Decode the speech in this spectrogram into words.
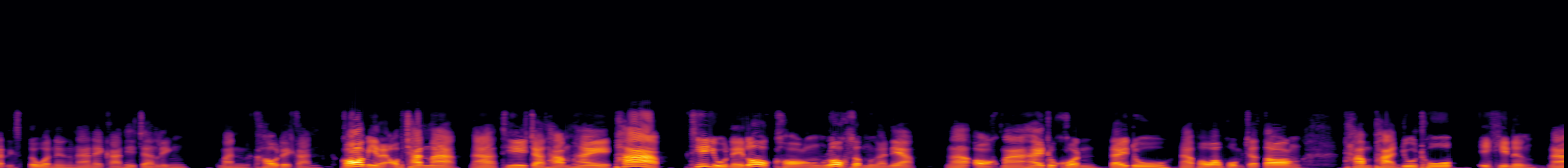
t อีกตัวหนึ่งนะ ในการที่จะลิงก์มันเข้าด้วยกัน ก็มีหลายออปชันมากนะ ที่จะทำให้ภาพที่อยู่ในโลกของโลกเสมือนเนี่ยนะออกมาให้ทุกคนได้ดูนะ เพราะว่าผมจะต้องทำผ่าน YouTube อีกทีหนึ่งนะ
